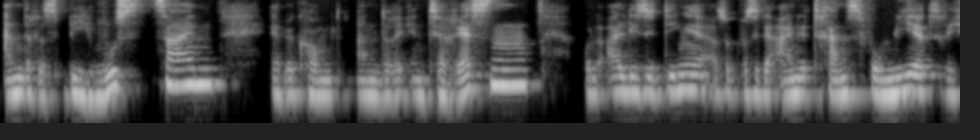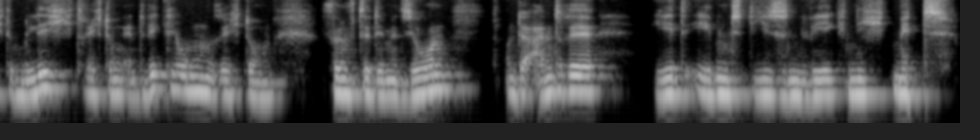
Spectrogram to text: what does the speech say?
anderes Bewusstsein. Er bekommt andere Interessen und all diese Dinge. Also quasi der eine transformiert Richtung Licht, Richtung Entwicklung, Richtung fünfte Dimension und der andere geht eben diesen Weg nicht mit.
